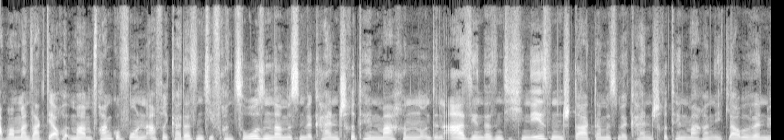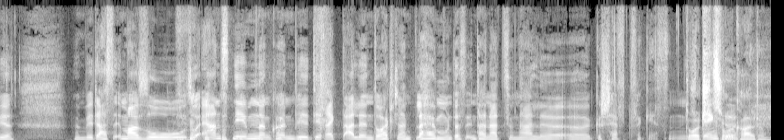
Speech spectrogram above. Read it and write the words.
Aber man sagt ja auch immer im frankophonen Afrika, da sind die Franzosen, da müssen wir keinen Schritt hin machen. Und in Asien, da sind die Chinesen stark, da müssen wir keinen Schritt hin machen. Ich glaube, wenn wir, wenn wir das immer so, so ernst nehmen, dann können wir direkt alle in Deutschland bleiben und das internationale äh, Geschäft vergessen. Deutsche Zurückhaltung.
